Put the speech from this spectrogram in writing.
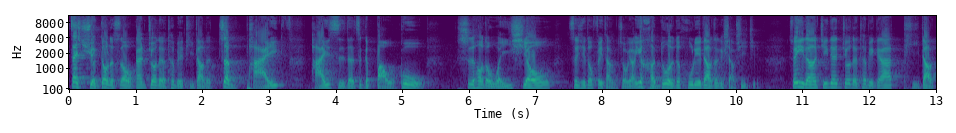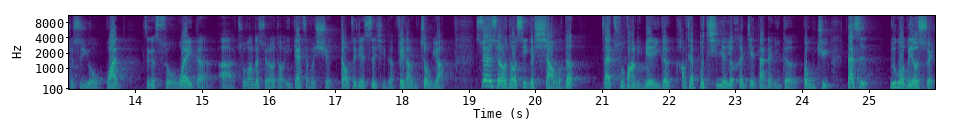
在选购的时候，我刚刚 Jordan 特别提到的正牌牌子的这个保固、事后的维修。这些都非常重要，因为很多人都忽略掉这个小细节，所以呢，今天 Jordan 特别跟大家提到，就是有关这个所谓的啊，厨房的水龙头应该怎么选购这件事情呢，非常重要。虽然水龙头是一个小的，在厨房里面一个好像不起眼又很简单的一个工具，但是如果没有水，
